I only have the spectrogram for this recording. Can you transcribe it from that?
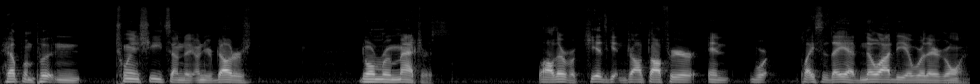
helping putting twin sheets on the, on your daughter's dorm room mattress while there were kids getting dropped off here in places they had no idea where they were going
